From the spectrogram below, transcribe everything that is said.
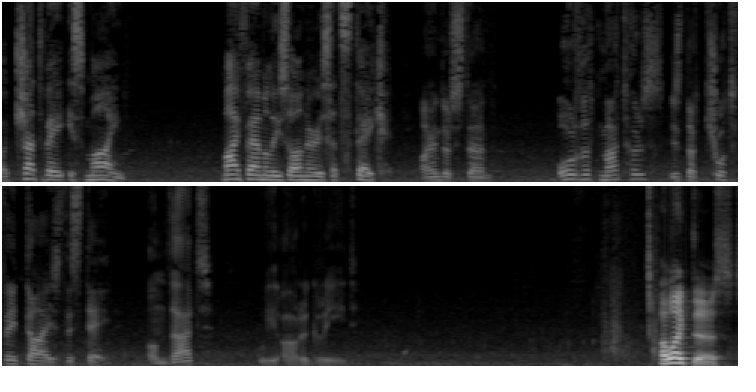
But Kjotve is mine. My family's honor is at stake. I understand. All that matters is that Kjotve dies this day. On that, we are agreed. I like this.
